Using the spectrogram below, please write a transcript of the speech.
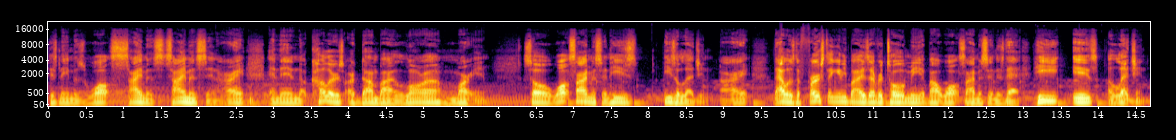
His name is Walt Simons Simonson. All right, and then the colors are done by Laura Martin. So Walt Simonson, he's he's a legend. All right. That was the first thing anybody's ever told me about Walt Simonson is that he is a legend.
